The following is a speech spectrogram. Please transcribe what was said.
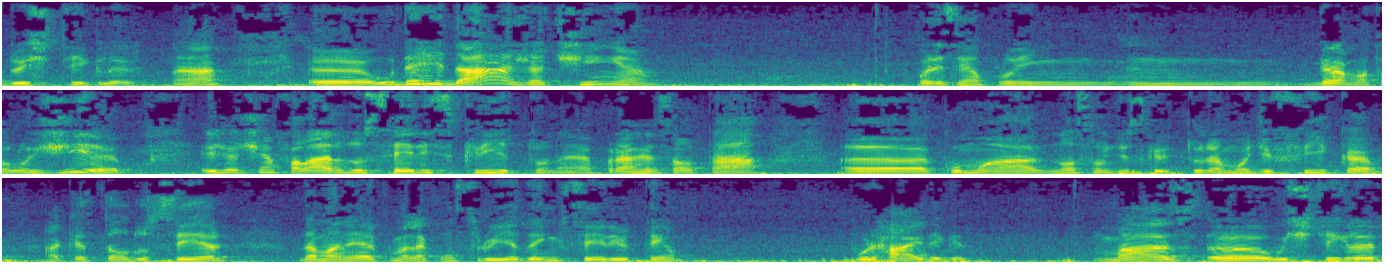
do Stigler. Né? o Derrida já tinha por exemplo, em, em, gramatologia, ele já tinha falado do ser escrito, né, para ressaltar uh, como a noção de escritura modifica a questão do ser da maneira como ela é construída em ser e o tempo, por Heidegger. Mas uh, o Stigler,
